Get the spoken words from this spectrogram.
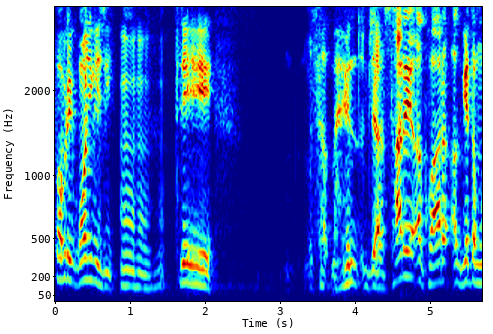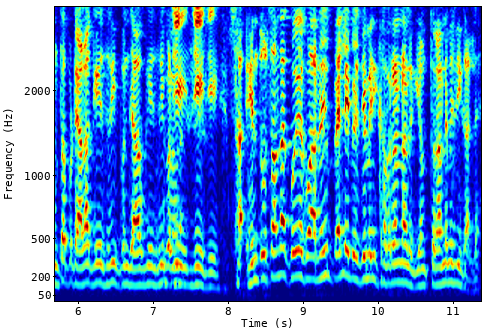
ਪਬਲਿਕ ਪਹੁੰਚ ਗਈ ਸੀ। ਤੇ ਹਿੰਦ ਜ- ਸਾਰੇ ਅਖਬਾਰ ਅੱਗੇ ਤਾਂ ਹੁਣ ਤਾਂ ਪਟਿਆਲਾ ਕੇਸਰੀ ਪੰਜਾਬ ਕੇਸਰੀ ਜੀ ਬਣਾ ਜੀ ਜੀ। ਸ- ਹਿੰਦੁਸਤਾਨ ਦਾ ਕੋਈ ਅਖਬਾਰ ਨਹੀਂ ਸੀ, ਪਹਿਲੇ ਵੇਚਦੇ ਮੇਰੀ ਖਬਰਾਂ ਨਾਲ ਲੱਗੀਆਂ 93 ਦੀ ਗੱਲ ਹੈ।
